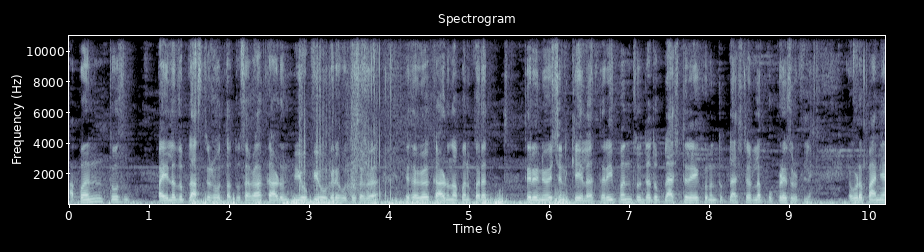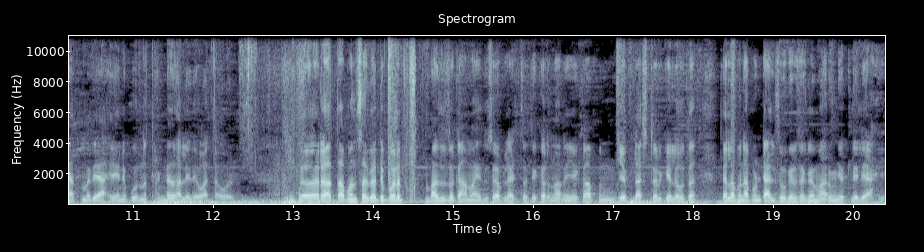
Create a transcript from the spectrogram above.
आपण तो पहिला जो प्लास्टर होता तो सगळा काढून पी ओ पी वगैरे होतं सगळं. ते सगळं काढून आपण परत ते रिनोव्हेशन केलं तरी पण सुद्धा तो प्लास्टर हे करून तो प्लास्टरला पोपडे सुटले. एवढं पाणी आतमध्ये आहे आणि पूर्ण थंड झाले ते वातावरण. तर आता आपण सगळं ते परत बाजूचं काम आहे दुसऱ्या फ्लॅटचं ते करणार नाही एक आपण जे प्लास्टर केलं होतं त्याला पण आपण टाईल्स वगैरे सगळे मारून घेतलेले आहे.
